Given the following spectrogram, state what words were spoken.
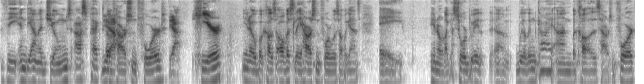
the Indiana Jones aspect Yeah. of Harrison Ford Yeah, here, you know, because obviously Harrison Ford was up against a, you know, like a sword um, wielding guy, and because Harrison Ford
